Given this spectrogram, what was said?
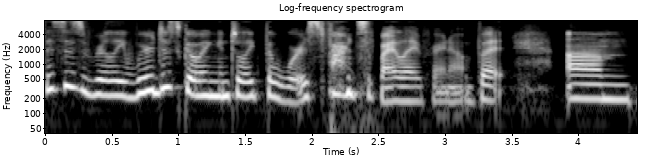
This is really we're just going into like the worst parts of my life right now. But um,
